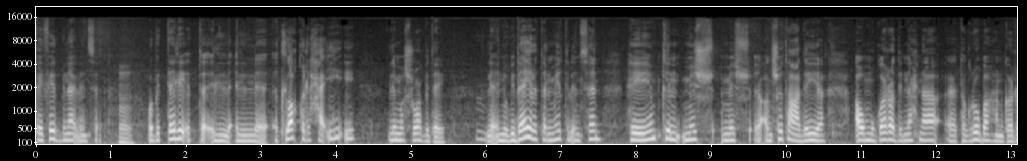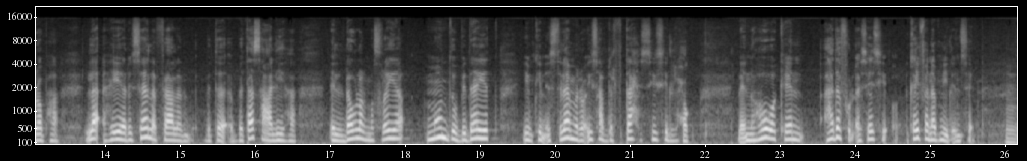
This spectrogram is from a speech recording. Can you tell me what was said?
كيفية بناء الإنسان م. وبالتالي الت... ال... الإطلاق الحقيقي لمشروع بداية م. لأنه بداية لتنمية الإنسان هي يمكن مش مش أنشطة عادية أو مجرد إن إحنا تجربة هنجربها لأ هي رسالة فعلا بت... بتسعى ليها الدولة المصرية منذ بداية يمكن استلام الرئيس عبد الفتاح السيسي للحكم لأن هو كان هدفه الأساسي كيف نبني الإنسان م.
